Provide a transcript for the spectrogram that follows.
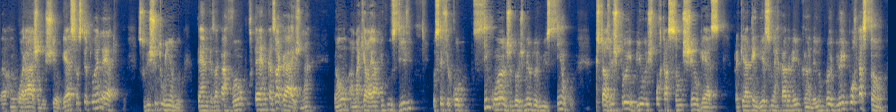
a ancoragem do cheio gás é o setor elétrico, substituindo térmicas a carvão por térmicas a gás. Né? Então, naquela época, inclusive, você ficou cinco anos, de 2000 a 2005, os Estados Unidos proibiu a exportação de shale gas para que ele atendesse o mercado americano. Ele não proibiu a importação.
